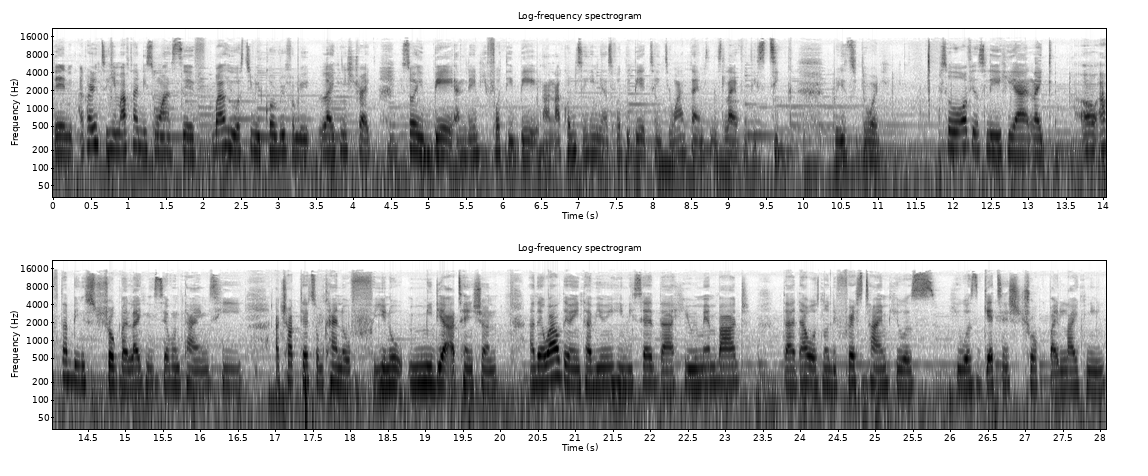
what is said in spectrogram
Then, according to him, after this one safe, while he was still recovering from the lightning strike, he saw a bear and then he fought a bear. And according to him, he has fought a bear 21 times in his life with a stick. Praise the Lord. So obviously, he had like uh, after being struck by lightning seven times, he attracted some kind of you know media attention. And then while they were interviewing him, he said that he remembered that that was not the first time he was he was getting struck by lightning.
